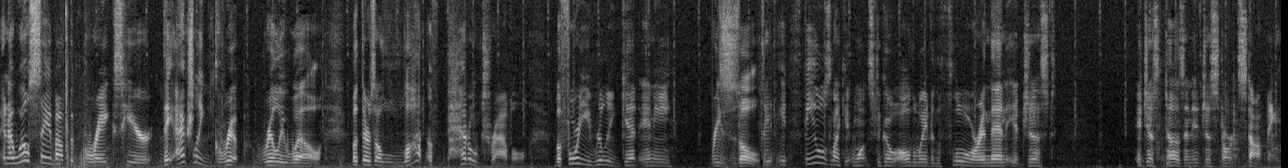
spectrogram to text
And I will say about the brakes here, they actually grip really well, but there's a lot of pedal travel before you really get any result. It, it feels like it wants to go all the way to the floor and then it just it just doesn't. It just starts stopping.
